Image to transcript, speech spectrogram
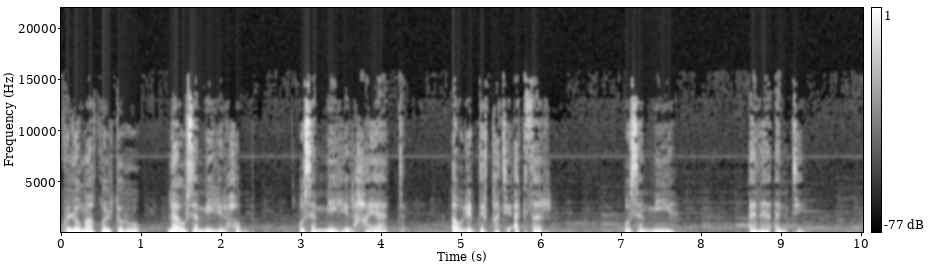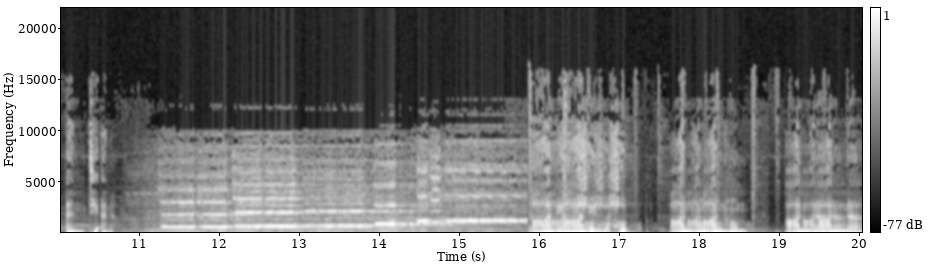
كل ما قلته لا أسميه الحب أسميه الحياة أو للدقة أكثر أسميه أنا أنت أنت أنا. عن عن الحب عنهم عنهم عنا عنا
